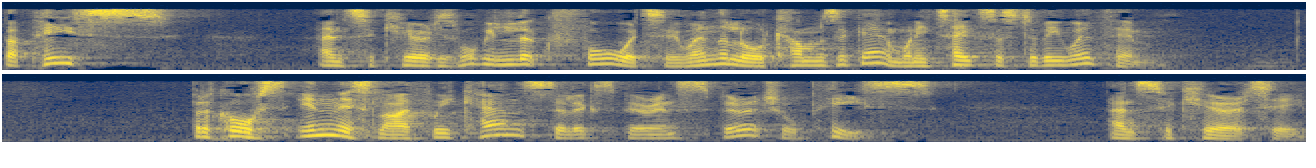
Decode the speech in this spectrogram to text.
But peace and security is what we look forward to when the Lord comes again, when He takes us to be with Him. But of course, in this life, we can still experience spiritual peace and security.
